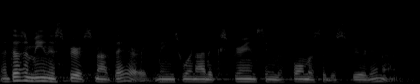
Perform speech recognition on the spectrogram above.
That doesn't mean the Spirit's not there. It means we're not experiencing the fullness of the Spirit in us.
